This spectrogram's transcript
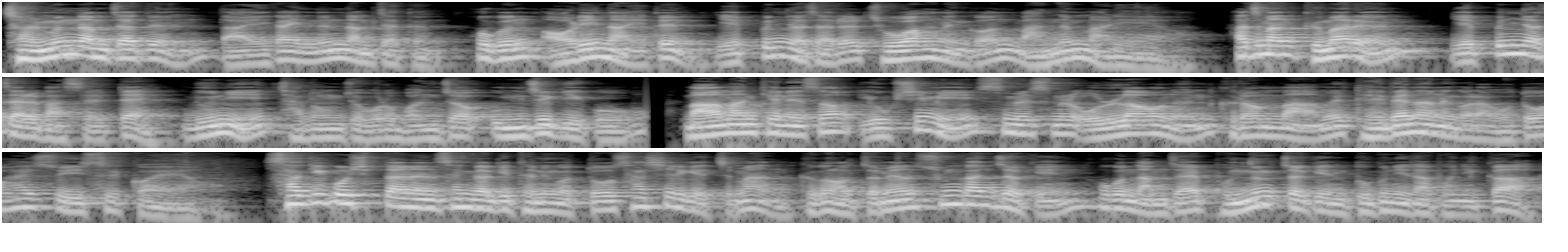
젊은 남자든 나이가 있는 남자든 혹은 어린아이든 예쁜 여자를 좋아하는 건 맞는 말이에요. 하지만 그 말은 예쁜 여자를 봤을 때 눈이 자동적으로 먼저 움직이고 마음 한켠에서 욕심이 스물스물 올라오는 그런 마음을 대변하는 거라고도 할 수 있을 거예요. 사귀고 싶다는 생각이 드는 것도 사실이겠지만 그건 어쩌면 순간적인 혹은 남자의 본능적인 부분이다 보니까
